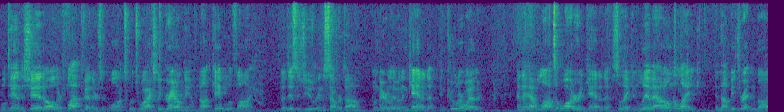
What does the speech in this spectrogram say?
will tend to shed all their flight feathers at once, which will actually ground them, not capable of flying. But this is usually in the summertime, when they're living in Canada in cooler weather, and they have lots of water in Canada, so they can live out on the lake and not be threatened by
